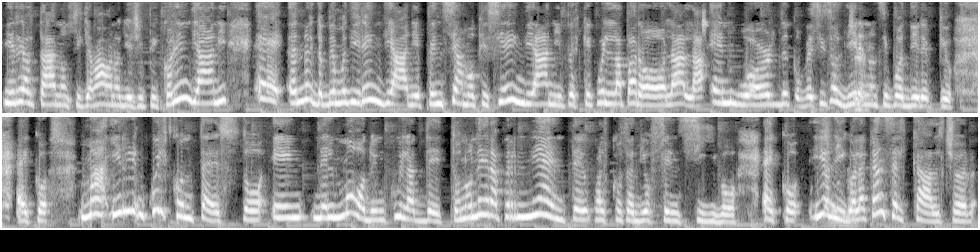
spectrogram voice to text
in realtà non si chiamavano dieci piccoli indiani e eh, noi dobbiamo dire indiani e pensiamo che sia indiani perché quella parola, la N-word, come si suol dire, sì. non si può dire più. Ecco, ma in, in quel contesto e nel modo in cui l'ha detto non era per niente qualcosa di offensivo. Ecco, io dico la cancel culture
